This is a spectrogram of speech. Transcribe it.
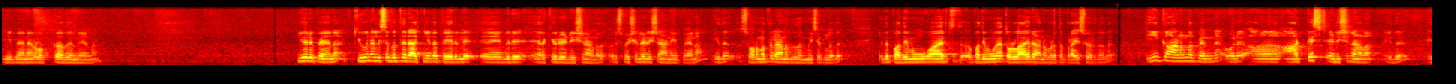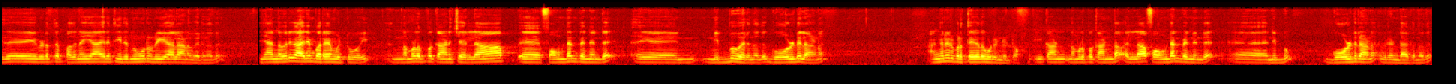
ഈ പേനകളൊക്കെ അത് തന്നെയാണ്. ഈ ഒരു പേന ക്യൂൻ എലിസബത്ത് രാജ്ഞിയുടെ പേരിൽ ഇവർ ഇറക്കിയ ഒരു എഡിഷനാണ് ഒരു സ്പെഷ്യൽ എഡിഷനാണ് ഈ പേന. ഇത് സ്വർണത്തിലാണ് ഇത് നിർമ്മിച്ചിട്ടുള്ളത്. ഇത് പതിമൂവായിരത്തി പതിമൂന്ന് തൊള്ളായിരമാണ് ഇവിടുത്തെ പ്രൈസ് വരുന്നത്. ഈ കാണുന്ന പെന്ന് ഒരു ആർട്ടിസ്റ്റ് എഡിഷനാണ് ഇത്. ഇത് ഇവിടുത്തെ പതിനയ്യായിരത്തി ഇരുന്നൂറ് റിയാലാണ് വരുന്നത്. ഞാൻ ഒരു കാര്യം പറയാൻ വിട്ടുപോയി. നമ്മളിപ്പോൾ കാണിച്ച എല്ലാ ഫൗണ്ടൻ പെന്നിന്റെ നിബ് വരുന്നത് ഗോൾഡിലാണ് അങ്ങനെ ഒരു പ്രത്യേകത കൂടി ഉണ്ട് കേട്ടോ ഈ കൺ നമ്മളിപ്പോൾ കണ്ട എല്ലാ ഫൗണ്ടൻ പെന്നിന്റെ നിബും ഗോൾഡിലാണ് ഇവരുണ്ടാക്കുന്നത്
